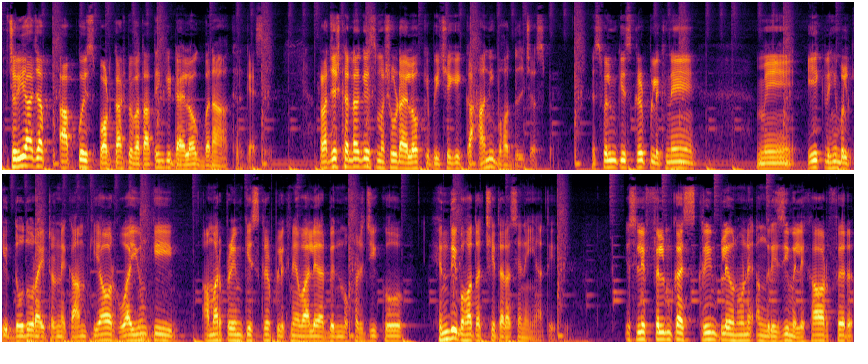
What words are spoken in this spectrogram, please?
तो चलिए आज आप, आपको इस पॉडकास्ट में बताते हैं कि डायलॉग बना आखिर कैसे। राजेश खन्ना के इस मशहूर डायलॉग के पीछे की कहानी बहुत दिलचस्प है। इस फ़िल्म की स्क्रिप्ट लिखने में एक नहीं बल्कि दो दो राइटर ने काम किया और हुआ यूँ कि अमर प्रेम की स्क्रिप्ट लिखने वाले अरविंद मुखर्जी को हिंदी बहुत अच्छी तरह से नहीं आती थी। इसलिए फ़िल्म का स्क्रीन प्ले उन्होंने अंग्रेज़ी में लिखा और फिर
